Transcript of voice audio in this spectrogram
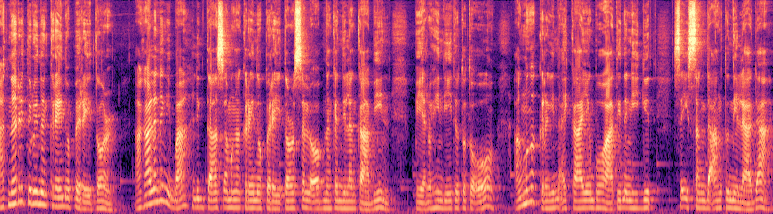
At narito rin ang crane operator. Akala ng iba, ligtas ang mga crane operator sa loob ng kanilang cabin. Pero hindi ito totoo. Ang mga crane ay kayang buhatin ng higit sa isang daang tonelada.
